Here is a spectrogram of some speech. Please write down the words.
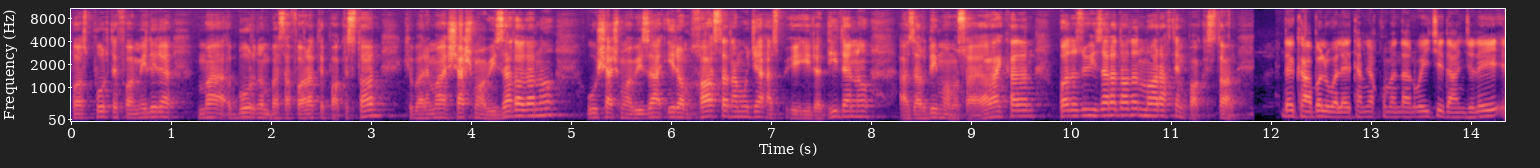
پاسپورت فامیلی را ما بردم به سفارت پاکستان که برای ما شش ماه ویزه دادن و او شش ماه ویزه ای را هم خواستند همونجا از ای را دیدند و از هر دوی ما مصاحبه کردند بعد از او ویزه را دادند ما رفتیم پاکستان. د کابل ولایت امنیه قومندان وایي چې دا نجلۍ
